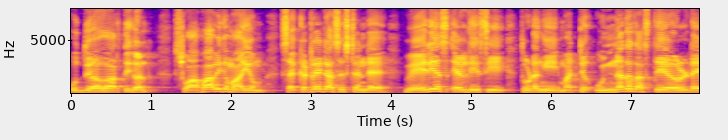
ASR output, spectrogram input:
ഉദ്യോഗാർത്ഥികൾ സ്വാഭാവികമായും secretariat assistant various L D C തുടങ്ങി മറ്റ് ഉന്നത തസ്തികകളുടെ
